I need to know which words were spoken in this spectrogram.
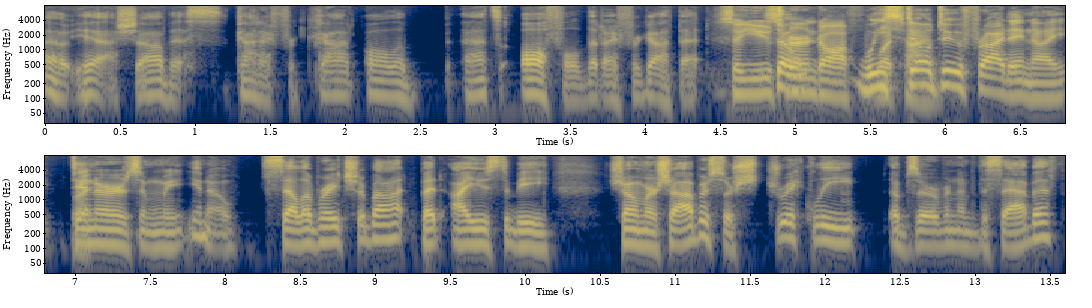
oh yeah, Shabbos. God, I forgot all of. That's awful that I forgot that. So you So turned off. We still time? do Friday night dinners, and we, you know, celebrate Shabbat. But I used to be Shomer Shabbos, or strictly observant of the Sabbath.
